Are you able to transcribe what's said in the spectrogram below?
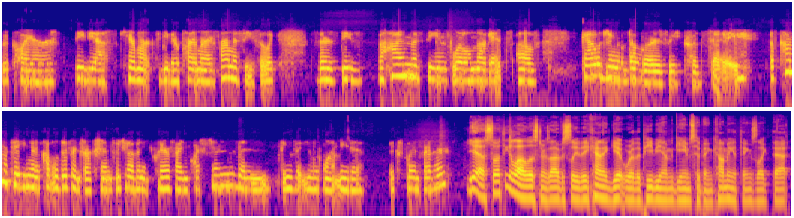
requires CVS Caremark to be their primary pharmacy. So like there's these behind the scenes little nuggets of gouging of dollars, we could say. I've kind of taken it a couple different directions. Would you have any clarifying questions and things that you would want me to explain further? Yeah, so I think a lot of listeners obviously they kind of get where the PBM games have been coming and things like that.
